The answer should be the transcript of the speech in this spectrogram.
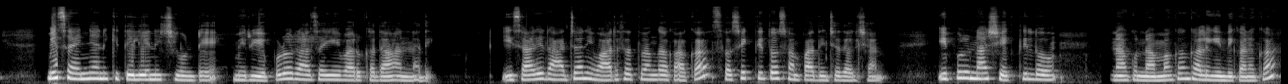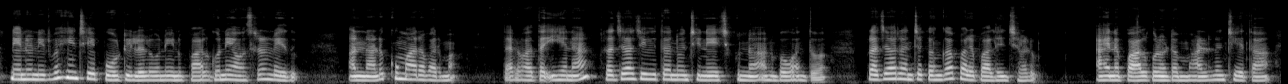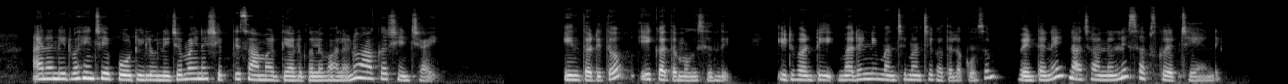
మీ సైన్యానికి తెలియనిచ్చి ఉంటే మీరు ఎప్పుడో రాజయ్యేవారు కదా అన్నది. ఈసారి రాజ్యాన్ని వారసత్వంగా కాక స్వశక్తితో సంపాదించదలిచాను. ఇప్పుడు నా శక్తిలో నాకు నమ్మకం కలిగింది కనుక నేను నిర్వహించే పోటీలలో నేను పాల్గొనే అవసరం లేదు అన్నాడు కుమారవర్మ. తర్వాత ఈయన ప్రజా జీవితం నుంచి నేర్చుకున్న అనుభవంతో ప్రజారంజకంగా పరిపాలించాడు. ఆయన పాల్గొనడం మాడడం చేత ఆయన నిర్వహించే పోటీలు నిజమైన శక్తి సామర్థ్యాలు గల వాళ్ళను ఆకర్షించాయి. ఇంతటితో ఈ కథ ముగిసింది. ఇటువంటి మరిన్ని మంచి మంచి కథల కోసం వెంటనే నా ఛానల్ని సబ్స్క్రైబ్ చేయండి.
